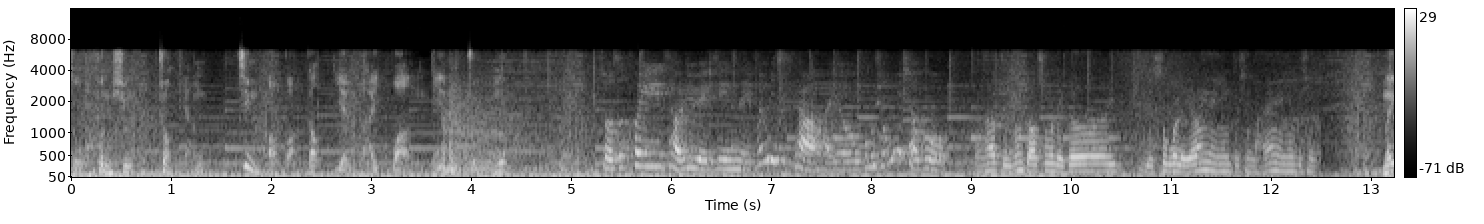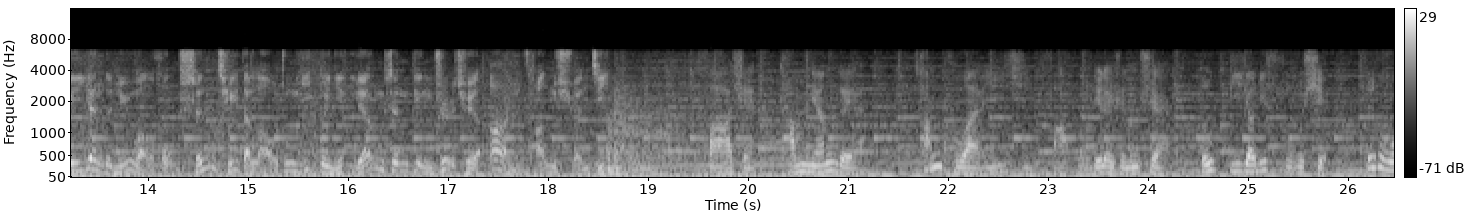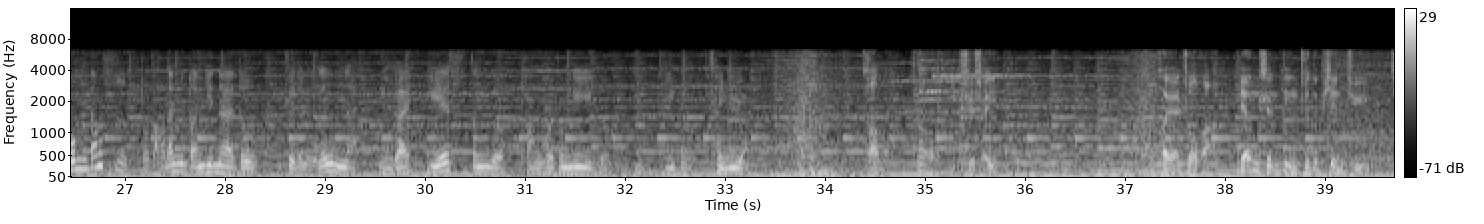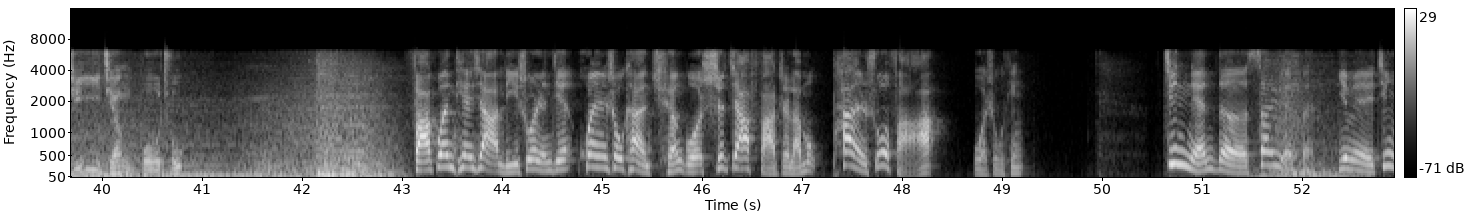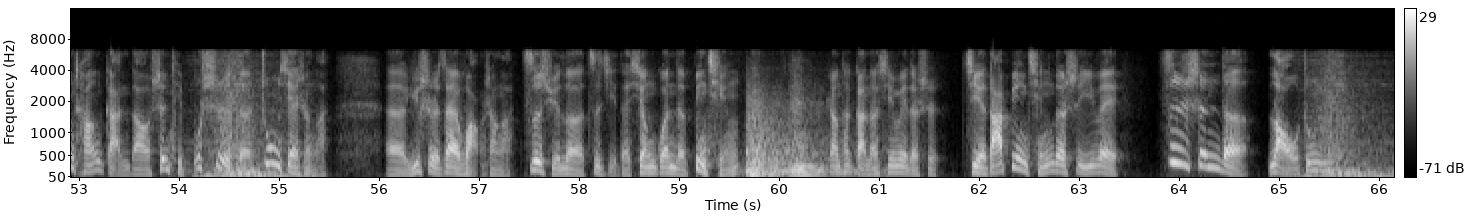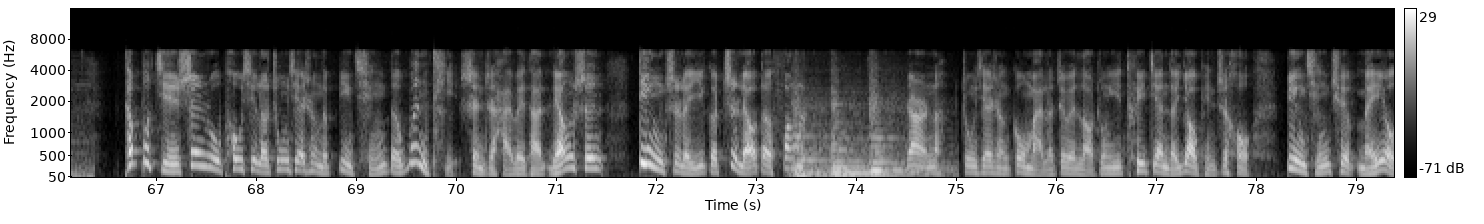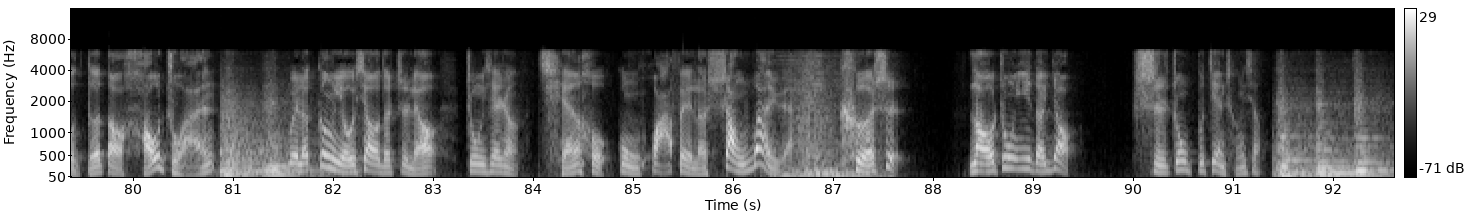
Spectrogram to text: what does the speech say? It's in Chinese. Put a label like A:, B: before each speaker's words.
A: 做丰胸壮阳，劲爆广告引来网民瞩目。
B: 说是可以调理月经、内分泌失调，还有丰胸的效果。
C: 但他最终告诉我那个又是我那样原因不行，那样原因不行。
A: 美艳的女网红，神奇的老中医为您量身定制，却暗藏玄机。
D: 发现他们。两个呀，仓库啊以及发货的那些东西啊，都比较的熟悉。所以说我们当时都大胆的断定呢，都觉得那个人呢，应该也是整个团伙中的一个一个成员。
A: 他们到底是谁？拍案说法，量身定制的骗局即将播出。
E: 法观天下，理说人间，欢迎收看全国十佳法制栏目《判说法》，我是吴听。今年的三月份，因为经常感到身体不适的钟先生啊，呃，于是在网上啊咨询了自己的相关的病情。让他感到欣慰的是，解答病情的是一位资深的老中医。他不仅深入剖析了钟先生的病情的问题，甚至还为他量身定制了一个治疗的方案。然而呢，钟先生购买了这位老中医推荐的药品之后，病情却没有得到好转。为了更有效的治疗，钟先生前后共花费了上万元，可是老中医的药始终不见成效。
